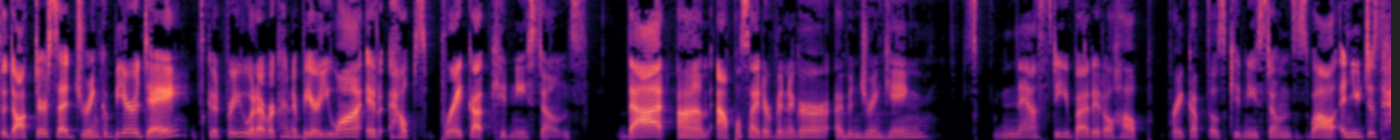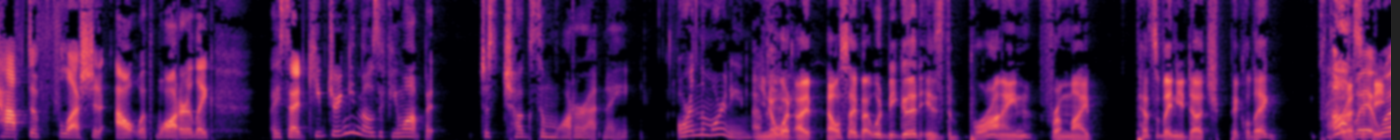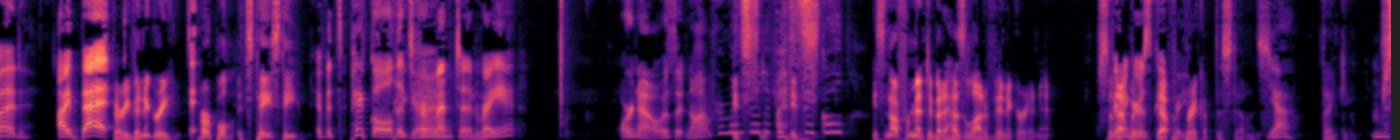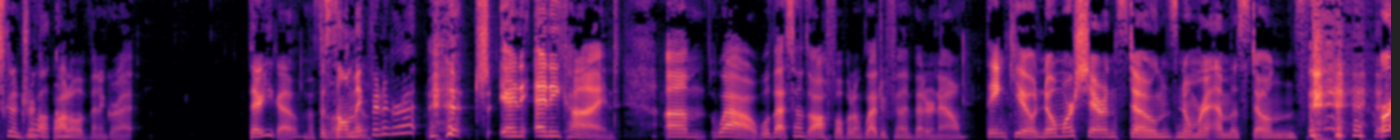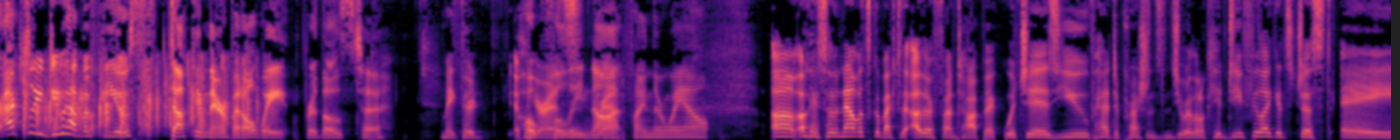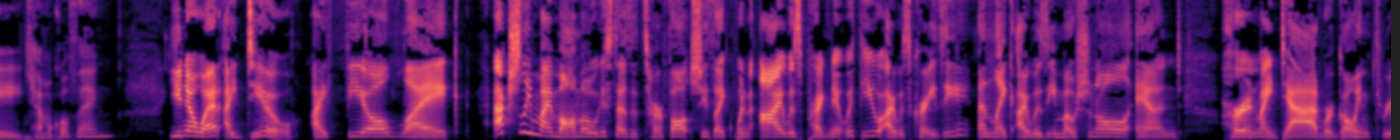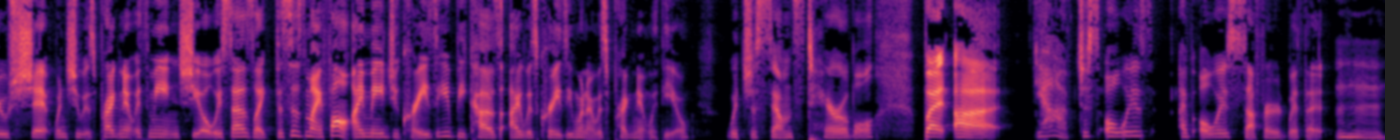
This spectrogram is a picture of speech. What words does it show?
The doctor said drink a beer a day. It's good for you, whatever kind of beer you want. It helps break up kidney stones. That um, apple cider vinegar I've been drinking. It's nasty, but it'll help break up those kidney stones as well. And you just have to flush it out with water. Like I said, keep drinking those if you want, but just chug some water at night. or in the morning. You know what I, else I bet would be good is the brine from my Pennsylvania Dutch pickled egg Probably recipe. it would. I bet Very vinegary. It's purple. It's tasty. if it's pickled, Pretty it's good. fermented, Mhm. right? Or no, is it not fermented It's- if it's, it's- pickled? It's not fermented, but it has a lot of vinegar in it. So Vinegar that is would, good that for would you. break up the stones. Yeah. Thank you. I'm just gonna drink a welcome. bottle of vinaigrette. There you go. That's Balsamic vinaigrette? any any kind. Um. Wow. Well, that sounds awful, but I'm glad you're feeling better now. Thank you. No more Sharon Stones, no more Emma Stones. or actually do have a few stuck in there, but I'll wait for those to Make their appearance. hopefully not Grand. find their way out. Um, okay, so now let's go back to the other fun topic, which is you've had depression since you were a little kid. Do you feel like it's just a chemical thing? You know what? I do. I feel like actually my mom always says it's her fault. She's like, when I was pregnant with you, I was crazy and like I was emotional and her and my dad were going through shit when she was pregnant with me. And she always says, like, this is my fault. I made you crazy because I was crazy when I was pregnant with you, which just sounds terrible. But uh yeah, just always I've always suffered with it. Mm-hmm.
